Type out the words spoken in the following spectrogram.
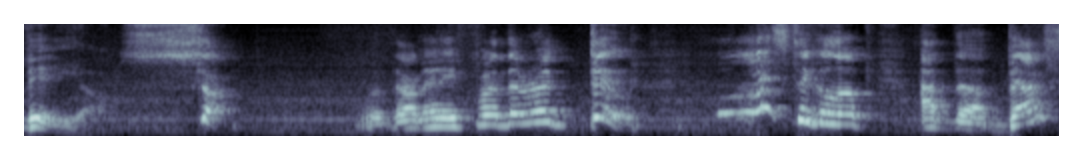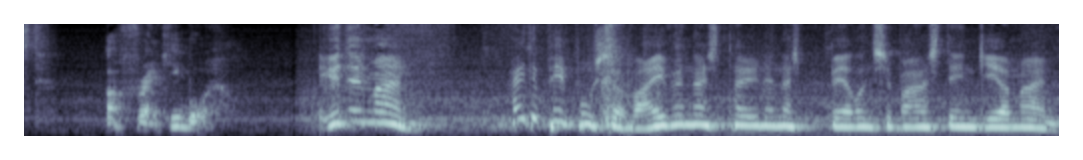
videos. So, without any further ado, let's take a look at the best of Frankie Boyle. You did, man. How do people survive in this town in this Belle and Sebastian gear, man?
